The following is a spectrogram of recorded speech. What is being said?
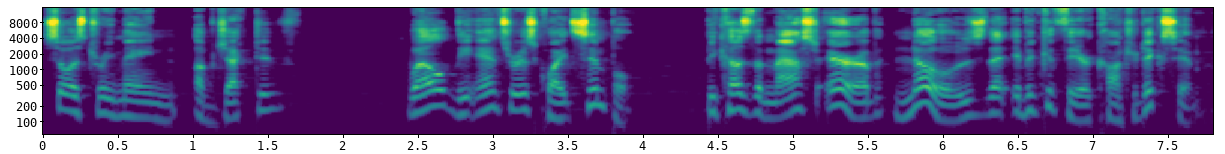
so as to remain objective? Well, the answer is quite simple. Because the masked Arab knows that Ibn Kathir contradicts him,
